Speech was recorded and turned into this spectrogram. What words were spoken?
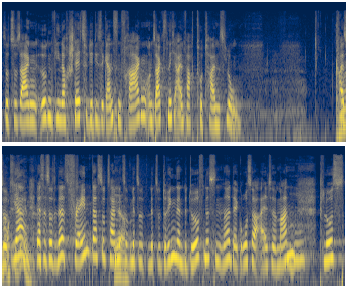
sozusagen irgendwie noch stellst du dir diese ganzen Fragen und sagst nicht einfach total misslungen. Kann also so ja, sehen. das ist so, ne, es framet das sozusagen ja. mit, so, mit, so, mit so dringenden Bedürfnissen, ne, der große alte Mann mhm. plus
